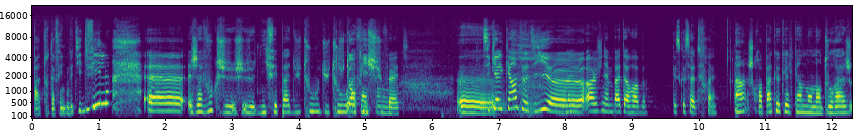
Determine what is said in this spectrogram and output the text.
pas tout à fait une petite ville. Euh, J'avoue que je, je n'y fais pas du tout, du tout tu attention. en fait. Euh, si quelqu'un te dit ouais. oh, je n'aime pas ta robe, qu'est-ce que ça te ferait? Hein, je crois pas que quelqu'un de mon entourage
